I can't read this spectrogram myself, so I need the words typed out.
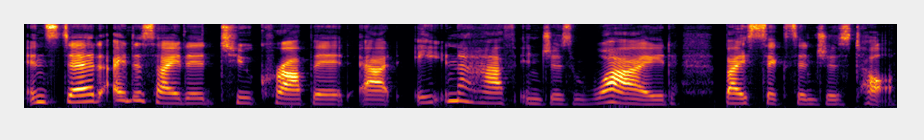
instead I decided to crop it at eight and a half inches wide by six inches tall.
